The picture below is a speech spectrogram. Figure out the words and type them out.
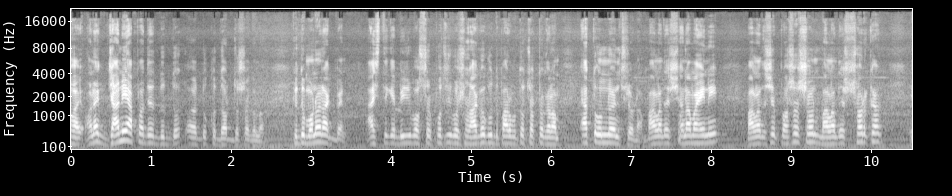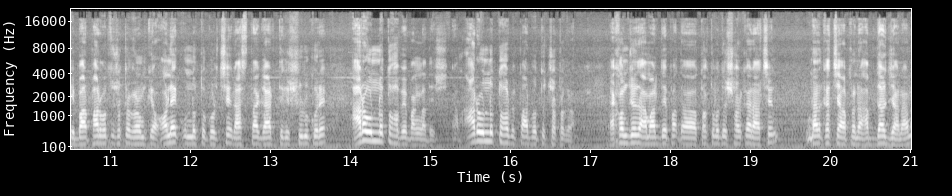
হয়। অনেক জানি আপনাদের দুঃখ দুর্দশাগুলো। কিন্তু মনে রাখবেন, আজ থেকে বিশ বছর, পঁচিশ বছর আগেও কিন্তু পার্বত্য চট্টগ্রাম এত উন্নয়ন ছিল না। বাংলাদেশ সেনাবাহিনী বাংলাদেশের প্রশাসন, বাংলাদেশ সরকার এই পার্বত্য চট্টগ্রামকে অনেক উন্নত করছে, রাস্তাঘাট থেকে শুরু করে আরও উন্নত হবে বাংলাদেশ, আরও উন্নত হবে পার্বত্য চট্টগ্রাম। এখন যদি আমাদের তত্ত্বাবধায়ক সরকার আছেন ওনার কাছে আপনারা আবদার জানান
